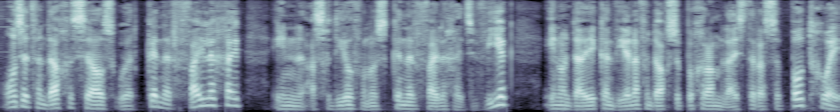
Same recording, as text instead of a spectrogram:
Ons het vandag gesels oor kinderveiligheid en as gedeel van ons kinderveiligheidsweek en onthou jy kan weer na vandag se program luister as 'n potgooi.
